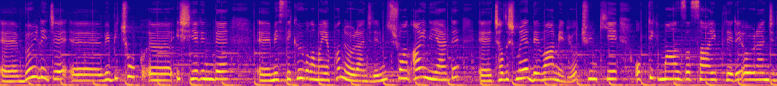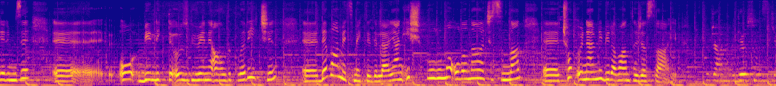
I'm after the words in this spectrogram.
E, böylece e, ve birçok e, iş yerinde e, mesleki uygulama yapan öğrencilerimiz şu an aynı yerde çalışmaya devam ediyor. Çünkü optik mağaza sahipleri öğrencilerimizi o birlikte özgüveni aldıkları için devam etmektedirler. Yani iş bulma olanağı açısından çok önemli bir avantaja sahip. Hocam biliyorsunuz ki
